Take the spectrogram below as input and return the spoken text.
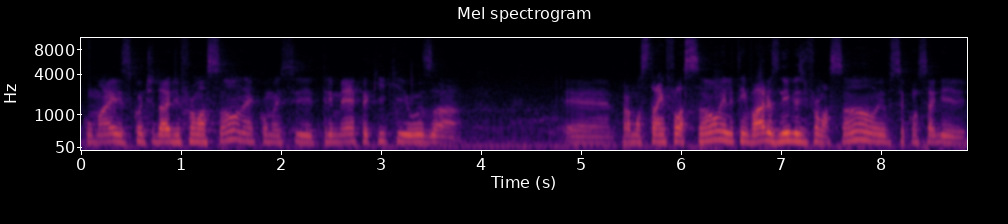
com mais quantidade de informação, né, como esse Trimap aqui que usa é, para mostrar a inflação. Ele tem vários níveis de informação e você consegue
